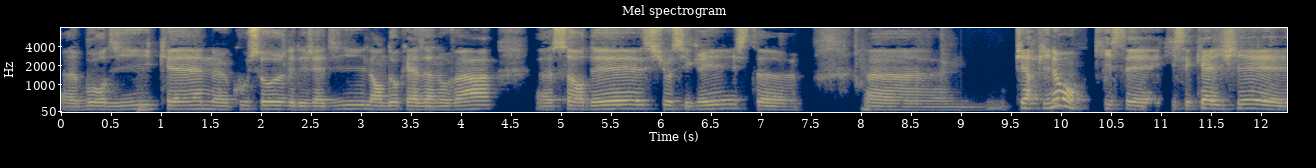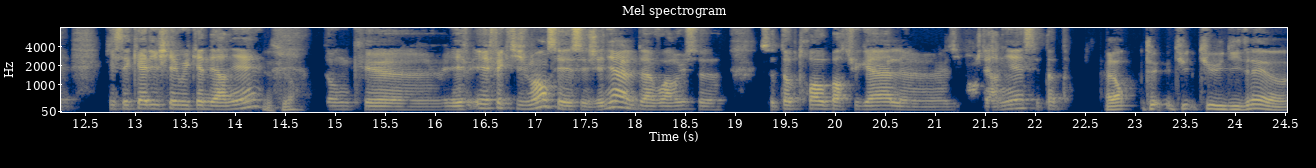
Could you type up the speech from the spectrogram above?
Bourdi, Ken, Cousseau, je l'ai déjà dit, Lando Casanova, Sordé, Sio Sigrist. Euh, Pierre Pinot qui s'est qui s'est qualifié qui s'est qualifié le week-end dernier. Donc euh, effectivement c'est génial d'avoir eu ce ce top 3 au Portugal euh, dimanche dernier, c'est top. Alors tu tu, tu disais euh,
